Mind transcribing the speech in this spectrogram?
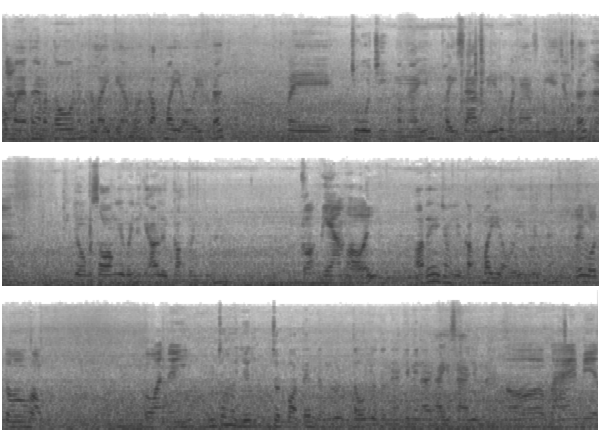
không mà thay mà tô nó từ lại bè mới cọc bay rồi tới. Về chùa chi mà ngày những phải thì biết được mười hai giờ chân tới. À. Dồn son như vậy nó ao lượt cọc mình chứ. Cọ nhàm hỏi. Ở đây trong cái cọc ព័ន្ធអីមិនចុះយើងជន់បតទេមិនដឹងលុយតោយកទៅណាគេមានឯកសារយើងណាអូប្រហែលមាន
